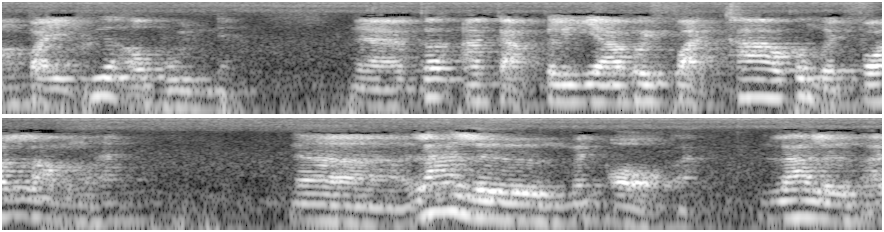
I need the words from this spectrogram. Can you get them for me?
ำไปเพื่อเอาบุญเนี่ยนะก็อากับกริยาไปฝัดข้าวก็เหมือนฟ้อนลำฮะ ล่าเริงมันออกอะล่าเริงอา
